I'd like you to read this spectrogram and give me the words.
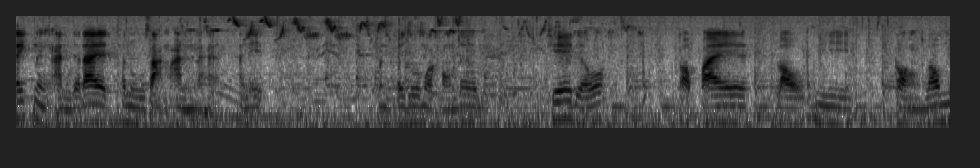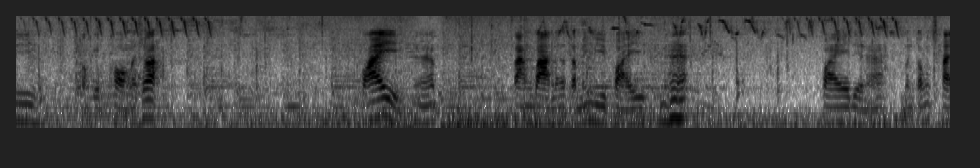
ติ๊กหนึ่งอันจะได้ธนูสามอันนะฮะ อันนี้มันไปรวมกับของเดิมโอเคเดี๋ยวต่อไปเรามีกล่องเรามีกล่องเก็บของแล้วใช่ปะ ไฟนะครับสร้างบ้านแล้วแต่ไม่มีไฟนะฮะไฟเดี๋ยวนะ มันต้องใช้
